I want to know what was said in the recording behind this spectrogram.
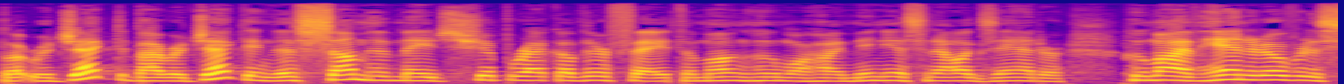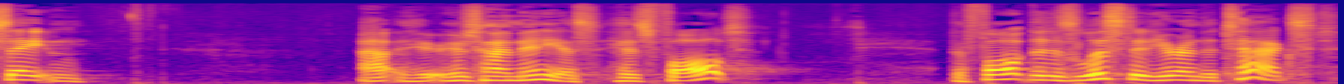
but rejected, by rejecting this, some have made shipwreck of their faith, among whom are Hymenaeus and Alexander, whom I have handed over to Satan. Uh, here's Hymenaeus. His fault, the fault that is listed here in the text,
